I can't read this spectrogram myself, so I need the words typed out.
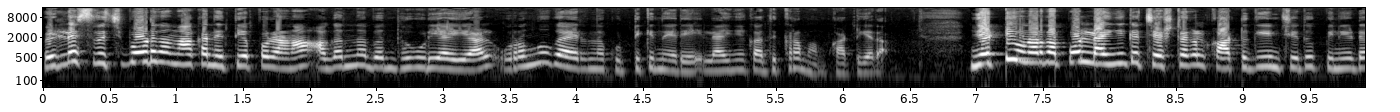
വീട്ടിലെ സ്വിച്ച് ബോർഡ് നന്നാക്കാൻ എത്തിയപ്പോഴാണ് അകന്ന ബന്ധു കൂടിയായ ഇയാൾ ഉറങ്ങുകയായിരുന്ന കുട്ടിക്ക് നേരെ ലൈംഗിക അതിക്രമം കാട്ടിയത്. ഞെട്ടി ഉണർന്നപ്പോൾ ലൈംഗിക ചേഷ്ടകൾ കാട്ടുകയും ചെയ്തു. പിന്നീട്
